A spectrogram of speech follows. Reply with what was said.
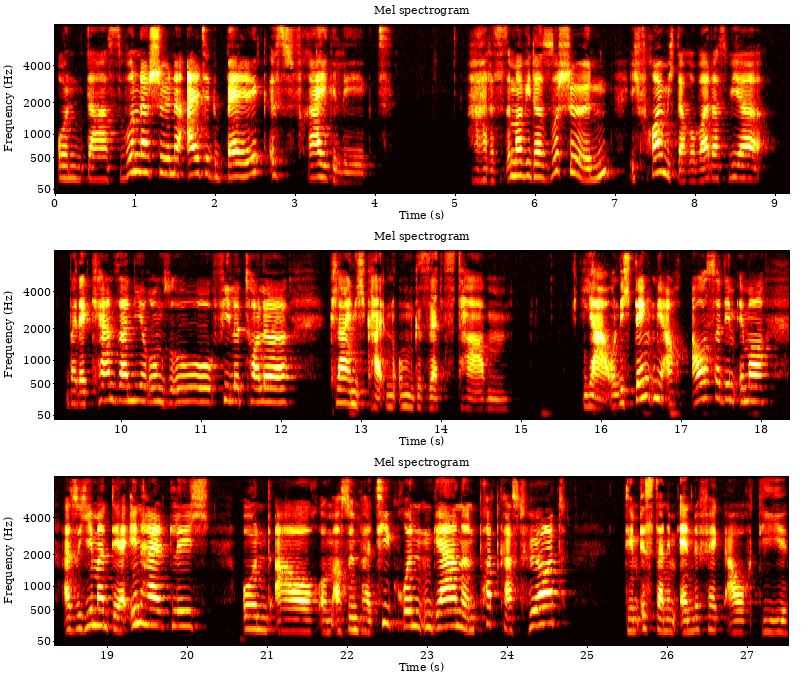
Und das wunderschöne alte Gebälk ist freigelegt. Ah, das ist immer wieder so schön. Ich freue mich darüber, dass wir bei der Kernsanierung so viele tolle Kleinigkeiten umgesetzt haben. Ja, und ich denke mir auch außerdem immer, also jemand, der inhaltlich und auch um, aus Sympathiegründen gerne einen Podcast hört, dem ist dann im Endeffekt auch die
